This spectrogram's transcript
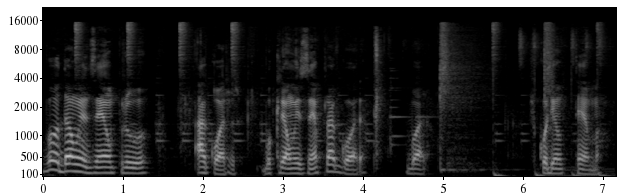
Vou dar um exemplo agora. Vou criar um exemplo agora. Bora. Escolher um tema.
